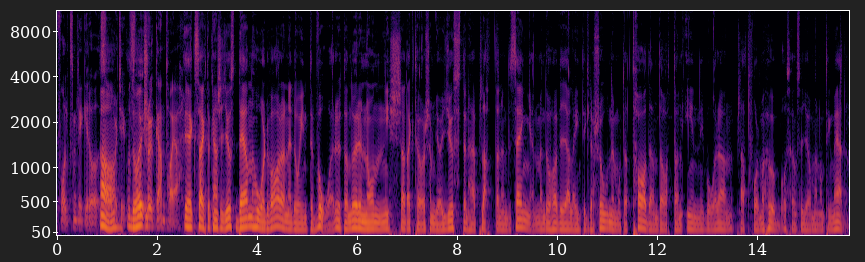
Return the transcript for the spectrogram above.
folk som ligger och ja, sover, typ svartsjuka antar jag. Exakt, och kanske just den hårdvaran är då inte vår, utan då är det någon nischad aktör som gör just den här plattan under sängen. Men då har vi alla integrationer mot att ta den datan in i våran plattform och hubb och sen så gör man någonting med den.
